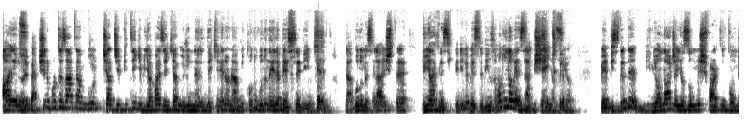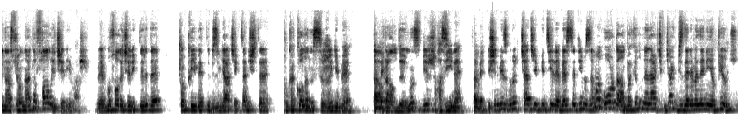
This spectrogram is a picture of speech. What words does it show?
Aynen öyle. Süper. Şimdi burada zaten bu Chat GPT gibi yapay zeka ürünlerindeki en önemli konu bunu neyle beslediğimiz. Evet. Yani bunu mesela işte dünya klasikleriyle beslediğin zaman ona benzer bir şey, Şey yazıyor. çıkıyor. Ve bizde de milyonlarca yazılmış farklı kombinasyonlarda fal içeriği var. Ve bu fal içerikleri de çok kıymetli bizim gerçekten işte Coca-Cola'nın sırrı gibi Tabii. davrandığımız bir hazine. Tabii. E şimdi biz bunu ChatGPT ile beslediğimiz zaman oradan bakalım neler çıkacak. Biz denemelerini yapıyoruz.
